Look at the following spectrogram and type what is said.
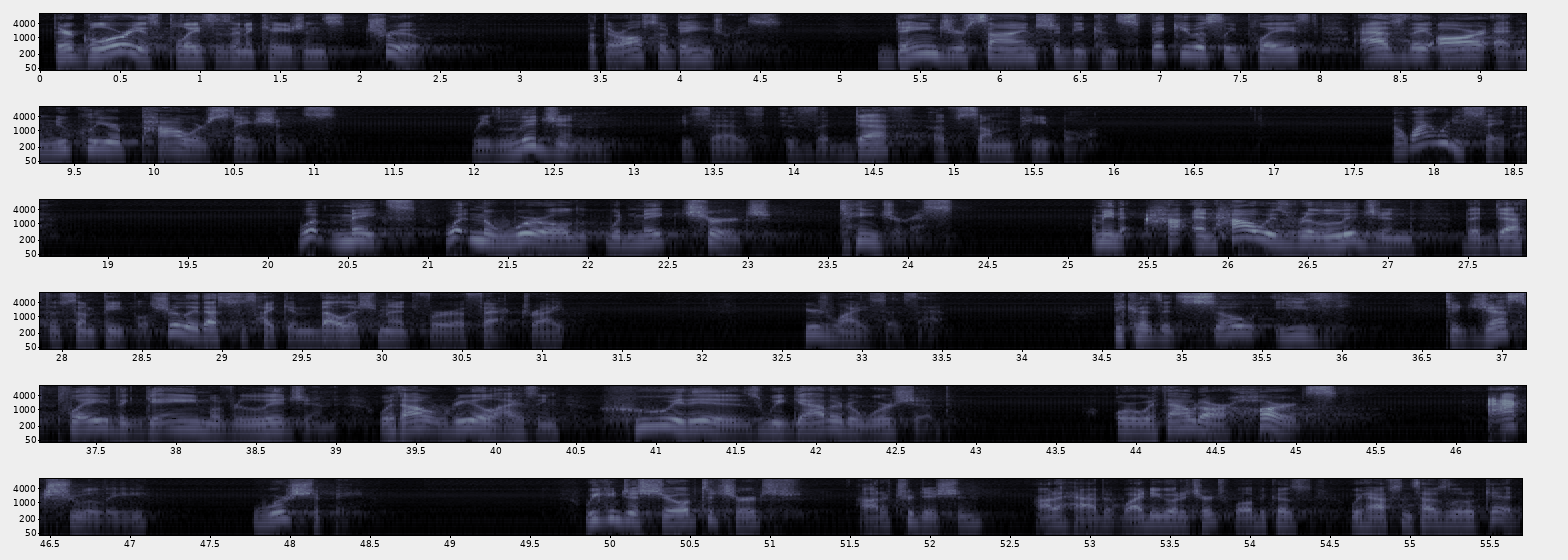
They're glorious places and occasions, true, but they're also dangerous. Danger signs should be conspicuously placed as they are at nuclear power stations. Religion, he says, is the death of some people. Now, why would he say that? What makes, what in the world would make church dangerous? I mean, how, and how is religion the death of some people. Surely that's just like embellishment for effect, right? Here's why he says that because it's so easy to just play the game of religion without realizing who it is we gather to worship, or without our hearts actually worshiping. We can just show up to church out of tradition, out of habit. Why do you go to church? Well, because we have since I was a little kid.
